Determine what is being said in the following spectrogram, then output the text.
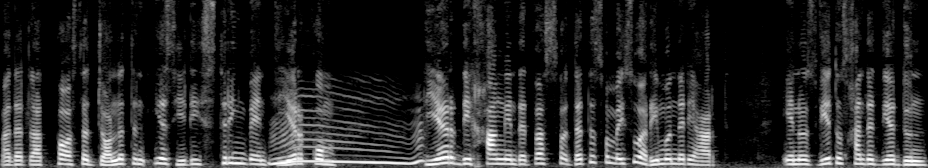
maar dit laat Pastor Jonathan eers hierdie stringband deurkom Mm. deur die gang en dit was dit is vir my so 'n riem onder die hart. En ons weet ons gaan dit weer doen.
